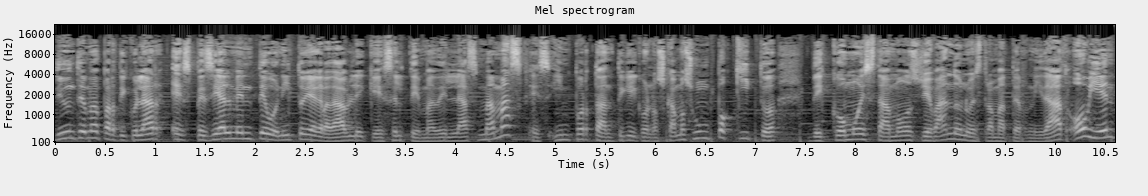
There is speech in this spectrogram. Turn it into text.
de un tema particular especialmente bonito y agradable que es el tema de las mamás. Es importante que conozcamos un poquito de cómo estamos llevando nuestra maternidad o bien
